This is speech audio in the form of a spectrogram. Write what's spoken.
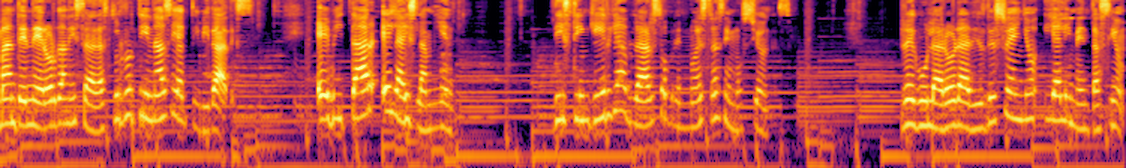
Mantener organizadas tus rutinas y actividades. Evitar el aislamiento. Distinguir y hablar sobre nuestras emociones regular horarios de sueño y alimentación,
